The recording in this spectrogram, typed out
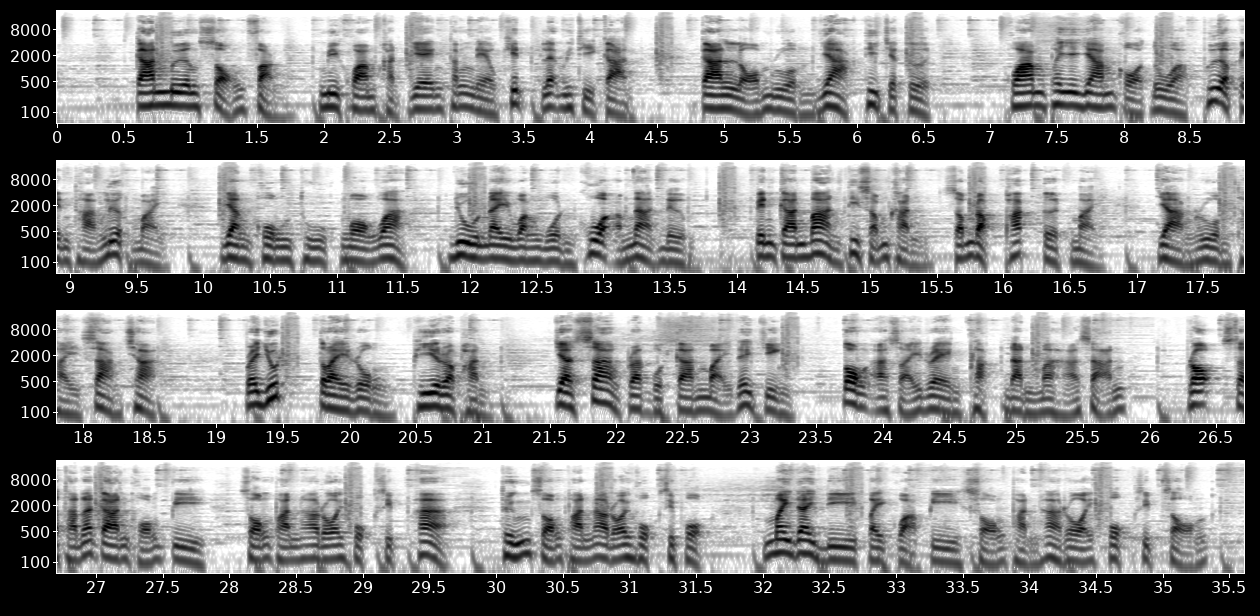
การเมืองสองฝั่งมีความขัดแย้งทั้งแนวคิดและวิธีการ การหลอมรวมยากที่จะเกิด ความพยายามก่อตัวเพื่อเป็นทางเลือกใหม่ ยังคงถูกมองว่าอยู่ในวังวนขั้วอำนาจเดิม เป็นการบ้านที่สำคัญสำหรับพักเกิดใหม่ อย่างรวมไทยสร้างชาติ ประยุทธ์ไตรรงค์พีรพันธ์จะสร้างปรากฏการณ์ใหม่ได้จริง ต้องอาศัยแรงผลักดันมหาศาล เพราะสถานการณ์ของปี 2565 ถึง 2566 ไม่ได้ดีไปกว่าปี 2562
